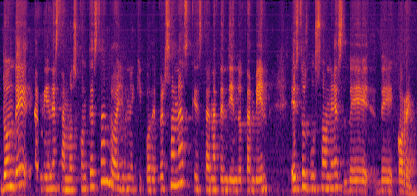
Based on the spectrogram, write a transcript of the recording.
donde también estamos contestando. Hay un equipo de personas que están atendiendo también estos buzones de, correo.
